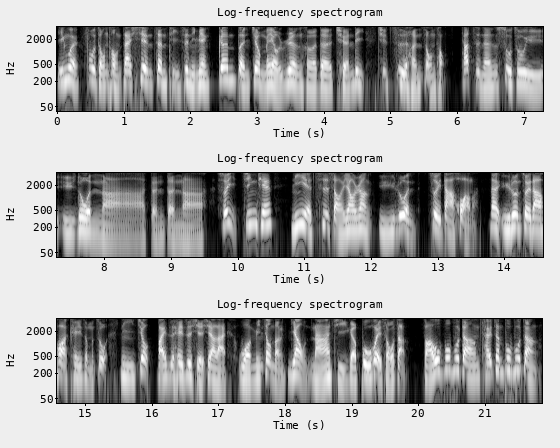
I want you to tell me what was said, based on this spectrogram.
因为副总统在宪政体制里面根本就没有任何的权力去制衡总统，他只能诉诸于舆论啊等等啊，所以今天你也至少要让舆论最大化嘛。那舆论最大化可以怎么做？你就白纸黑字写下来，我民众党要哪几个部会首长？法务部部长、财政部部长、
